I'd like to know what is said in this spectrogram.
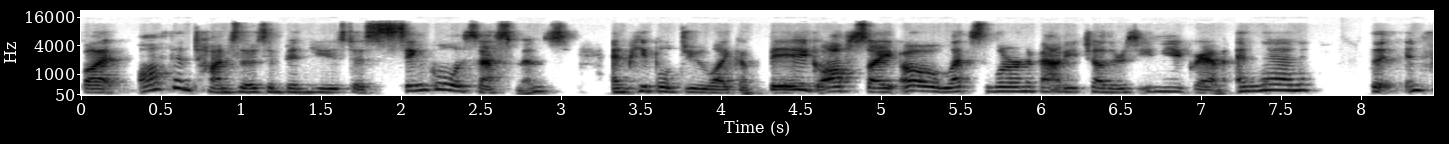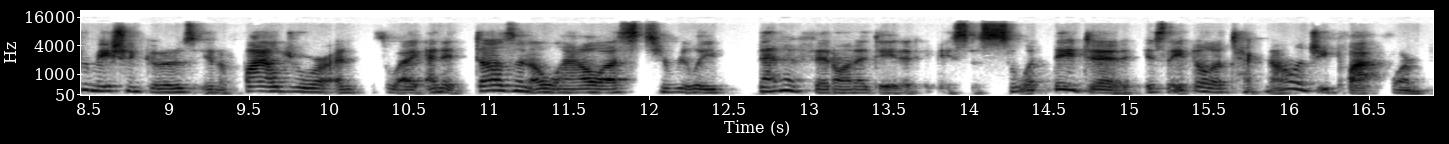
But oftentimes those have been used as single assessments, and people do like a big offsite, oh, let's learn about each other's Enneagram. And then the information goes in a file drawer and away, and it doesn't allow us to really benefit on a day-to-day basis. So what they did is they built a technology platform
